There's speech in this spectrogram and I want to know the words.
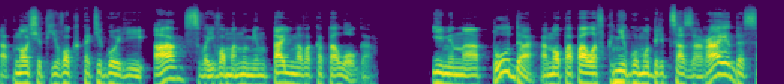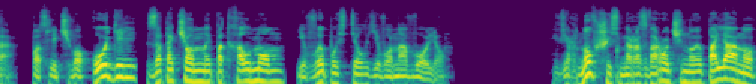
относит его к категории А своего монументального каталога. Именно оттуда оно попало в книгу мудреца Зараидеса, после чего Когель, заточенный под холмом, и выпустил его на волю. Вернувшись на развороченную поляну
